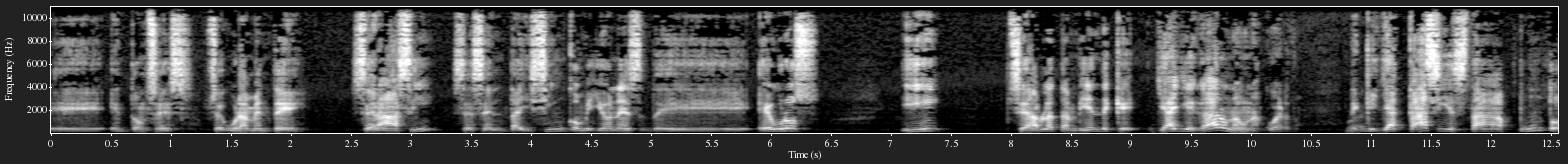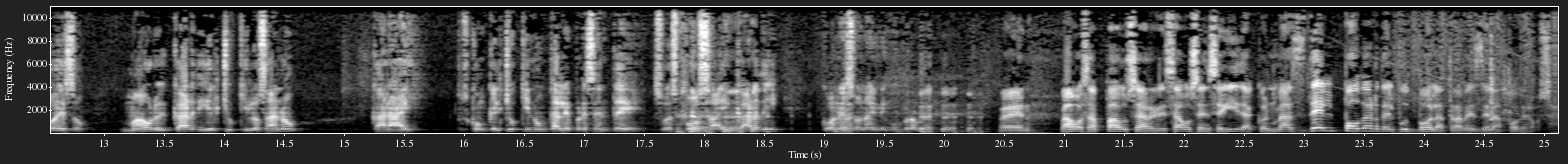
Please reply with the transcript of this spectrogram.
Eh, entonces, seguramente será así, 65 millones de euros. Y se habla también de que ya llegaron a un acuerdo, de que ya casi está a punto eso. Mauro Icardi y el Chucky Lozano, caray, pues con que el Chucky nunca le presente su esposa a Icardi, Con eso no hay ningún problema. bueno, vamos a pausa, regresamos enseguida con más del poder del fútbol a través de la poderosa.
